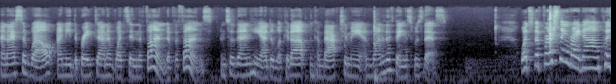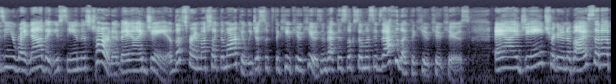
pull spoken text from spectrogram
And I said, Well, I need the breakdown of what's in the fund, of the funds. And so then he had to look it up and come back to me. And one of the things was this What's the first thing right now? I'm quizzing you right now that you see in this chart of AIG. It looks very much like the market. We just looked at the QQQs. In fact, this looks almost exactly like the QQQs. AIG triggered in a buy setup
